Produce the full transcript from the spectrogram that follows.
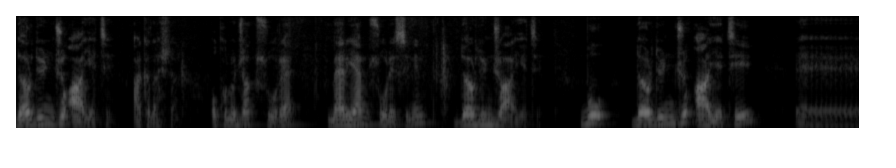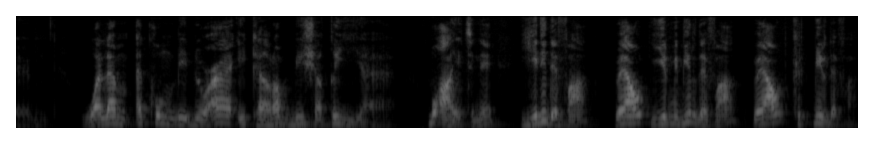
dördüncü ayeti arkadaşlar. Okunacak sure Meryem suresinin dördüncü ayeti. Bu dördüncü ayeti وَلَمْ اَكُمْ بِدُعَائِكَ رَبِّ شَقِيًّا Bu ayetini 7 defa veyahut 21 defa veyahut 41 defa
